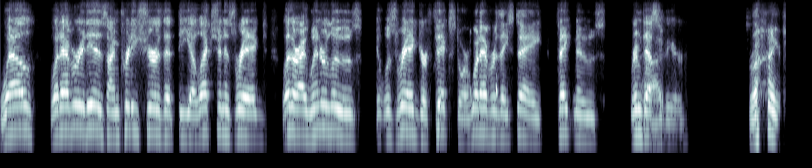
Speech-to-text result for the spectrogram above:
Well, whatever it is, I'm pretty sure that the election is rigged. Whether I win or lose, it was rigged or fixed or whatever they say. Fake news. Remdesivir. Right. right.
